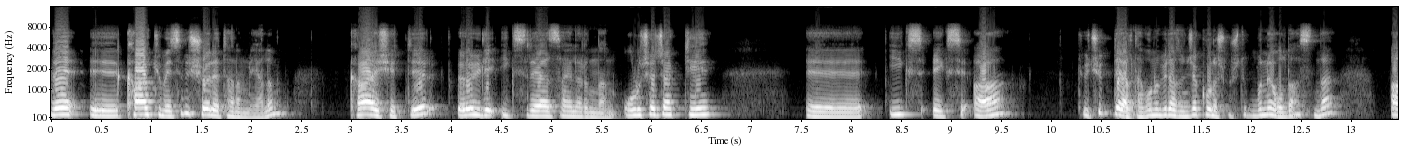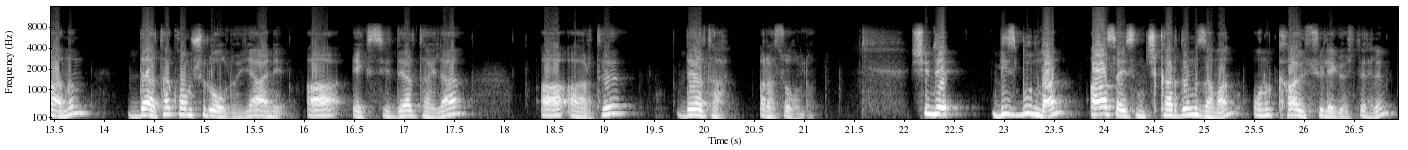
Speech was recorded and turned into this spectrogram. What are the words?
Ve e, K kümesini şöyle tanımlayalım. K eşittir öyle x reel sayılarından oluşacak ki e, x eksi a küçük delta. Bunu biraz önce konuşmuştuk. Bu ne oldu aslında? A'nın delta komşuluğu oldu. Yani A eksi delta ile A artı delta arası oldu. Şimdi biz bundan A sayısını çıkardığımız zaman onu K üssüyle gösterelim.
